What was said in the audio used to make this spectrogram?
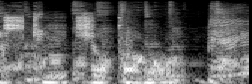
Best Chocobo.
